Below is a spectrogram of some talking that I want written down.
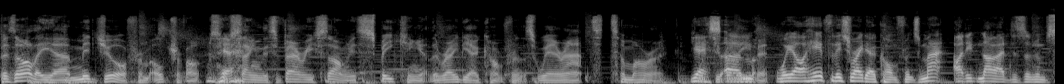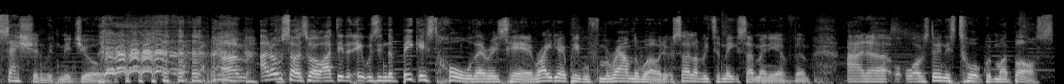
Bizarrely, uh, Midge Ure from Ultravox, Yeah. who sang this very song, is speaking at the radio conference we're at tomorrow. Yes, you um, believe it? we are here for this radio conference. Matt, I didn't know I had an obsession with Midge Ure. um, and also, as well, I did. It was in the biggest hall there is here. Radio people from around the world. It was so lovely to meet so many of them. And uh, I was doing this talk with my boss.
